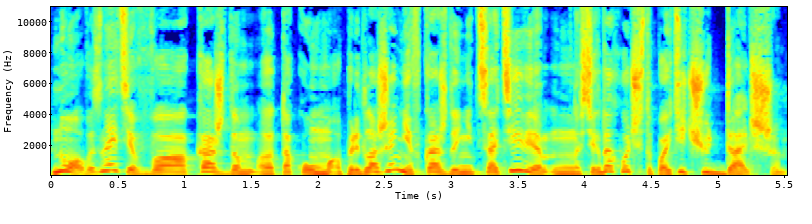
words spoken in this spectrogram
Но, вы знаете, в каждом таком предложении, в каждой инициативе всегда хочется пойти чуть дальше.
